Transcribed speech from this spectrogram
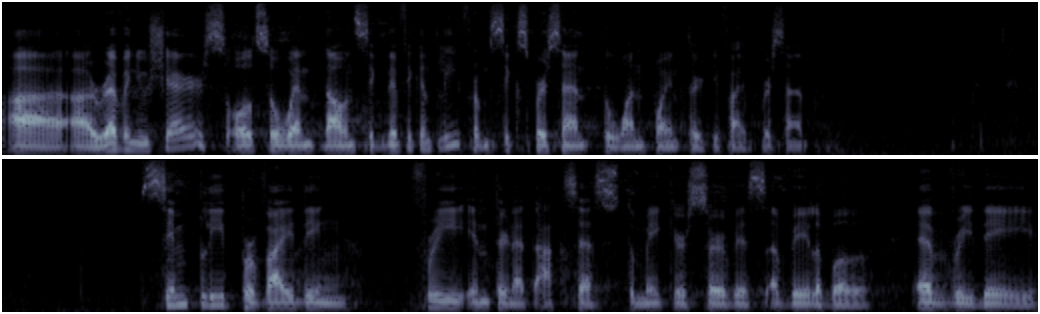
uh, uh, revenue shares also went down significantly from 6% to 1.35%. Simply providing free internet access to make your service available every day,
